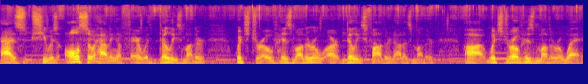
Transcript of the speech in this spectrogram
as she was also having an affair with Billy's mother, which drove his mother, or Billy's father, not his mother, uh, which drove his mother away.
